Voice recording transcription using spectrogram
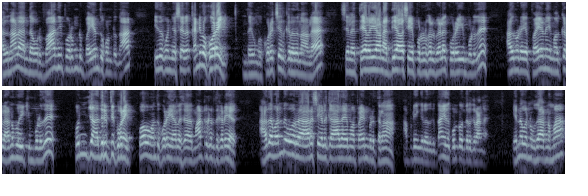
அதனால அந்த ஒரு பாதிப்பு வரும்னு பயந்து கொண்டு தான் இது கொஞ்சம் சில கண்டிப்பாக குறையும். இந்த இவங்க குறைச்சி இருக்கிறதுனால சில தேவையான அத்தியாவசிய பொருள்கள் விலை குறையும் பொழுது அதனுடைய பயனை மக்கள் அனுபவிக்கும் பொழுது கொஞ்சம் அதிருப்தி குறையும். கோபம் வந்து குறையும். அதில் மாற்றுக்கிறது கிடையாது. அதை வந்து ஒரு அரசியலுக்கு ஆதாயமாக பயன்படுத்தலாம் அப்படிங்கிறதுக்கு தான் இது கொண்டு வந்திருக்கிறாங்க. என்ன ஒன்று உதாரணமாக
